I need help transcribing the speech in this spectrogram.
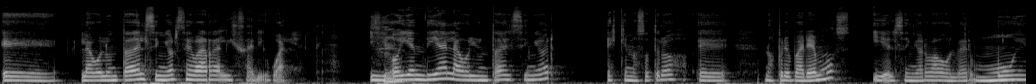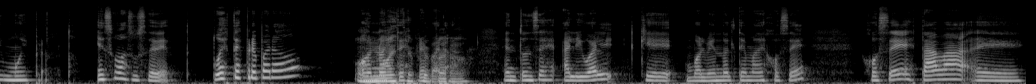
eh, la voluntad del Señor se va a realizar igual. Y hoy en día la voluntad del Señor es que nosotros eh, nos preparemos y el Señor va a volver muy, muy pronto. Eso va a suceder. Tú estés preparado o, no, estés preparado. Entonces, al igual que, volviendo al tema de José, José estaba... Eh,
